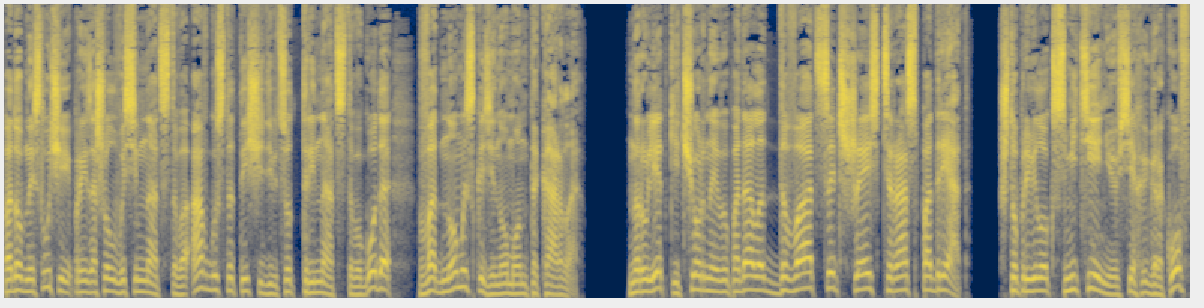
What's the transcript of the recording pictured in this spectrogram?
Подобный случай произошел 18 августа 1913 года в одном из казино Монте-Карло. На рулетке черное выпадало 26 раз подряд, что привело к смятению всех игроков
